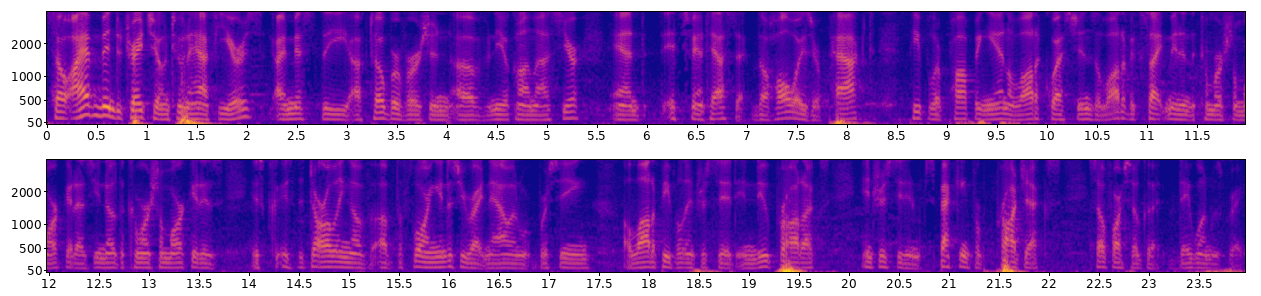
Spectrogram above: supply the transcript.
So I haven't been to trade show in two and a half years. I missed the October version of NeoCon last year, and it's fantastic. The hallways are packed. People are popping in. A lot of questions. A lot of excitement in the commercial market. As you know, the commercial market is is, is the darling of, of the flooring industry right now, and we're seeing a lot of people interested in new products, interested in specking for projects. So far, so good. Day one was great.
